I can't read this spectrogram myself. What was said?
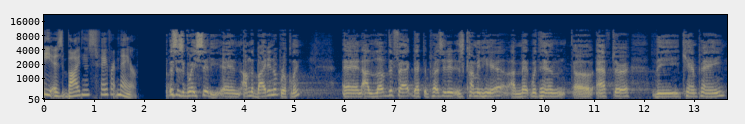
he is Biden's favorite mayor. This is a great city, and I'm the Biden of Brooklyn. And I love the fact that the president is coming here. I met with him uh, after the campaign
